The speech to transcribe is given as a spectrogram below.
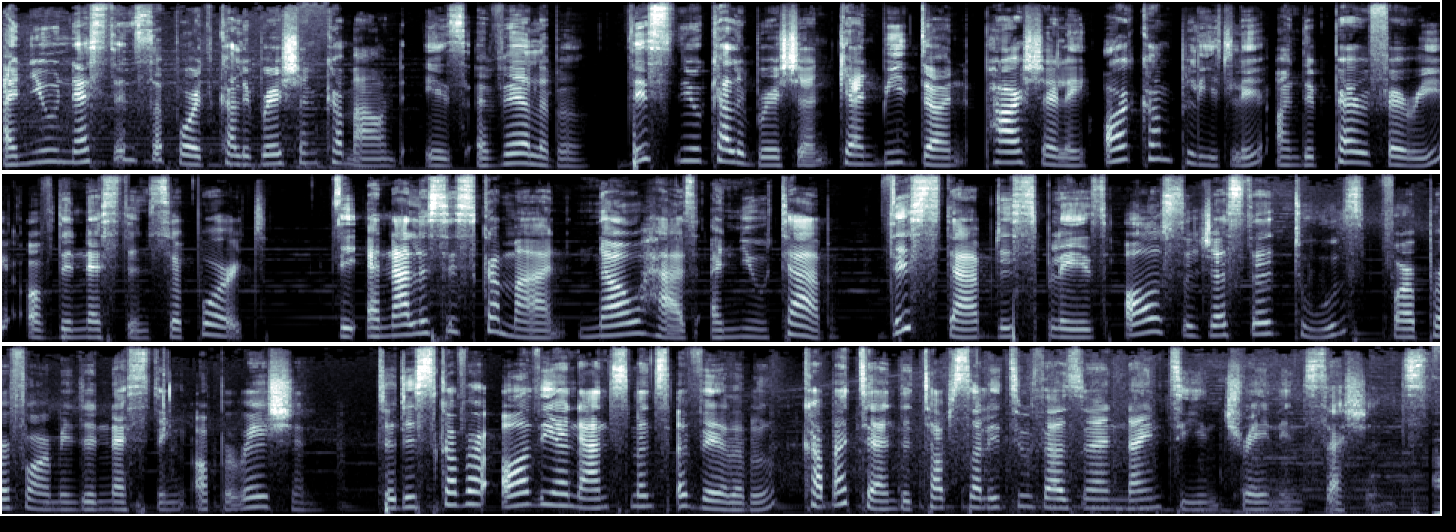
A new nesting support calibration command is available. This new calibration can be done partially or completely on the periphery of the nesting support. The analysis command now has a new tab. This tab displays all suggested tools for performing the nesting operation. To discover all the enhancements available, come attend the TopSolid 2019 training sessions.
